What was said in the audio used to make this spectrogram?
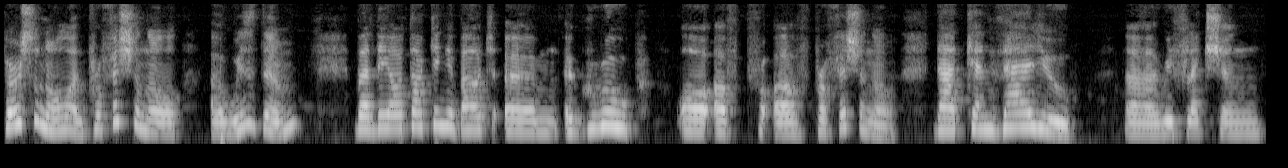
personal and professional uh, wisdom, but they are talking about um, a group or of of professional that can value uh, reflection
